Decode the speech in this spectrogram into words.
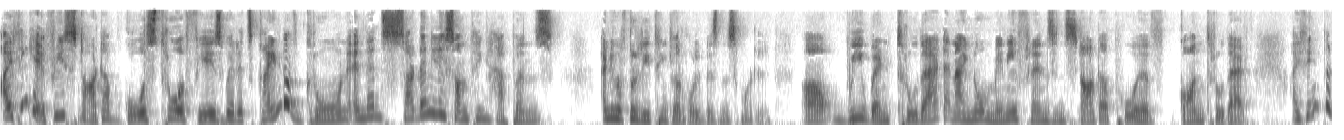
I think every startup goes through a phase where it's kind of grown and then suddenly something happens and you have to rethink your whole business model. Uh, we went through that, and I know many friends in startup who have gone through that. I think the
